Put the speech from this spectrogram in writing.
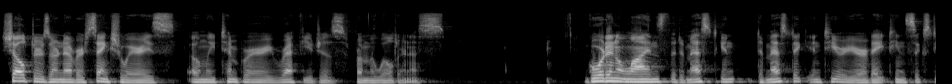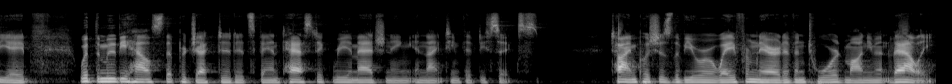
shelters are never sanctuaries, only temporary refuges from the wilderness. Gordon aligns the domestic, domestic interior of 1868 with the movie house that projected its fantastic reimagining in 1956. Time pushes the viewer away from narrative and toward Monument Valley,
